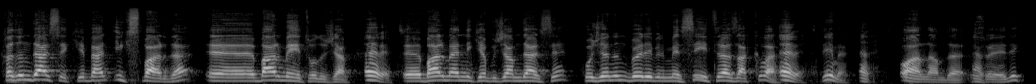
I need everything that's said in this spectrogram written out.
kadın derse ki ben X barda e, barmaid olacağım. Evet. e, barmenlik yapacağım derse kocanın böyle bir mesleğe itiraz hakkı var. Evet. Değil mi? Evet. O anlamda Evet. söyledik.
